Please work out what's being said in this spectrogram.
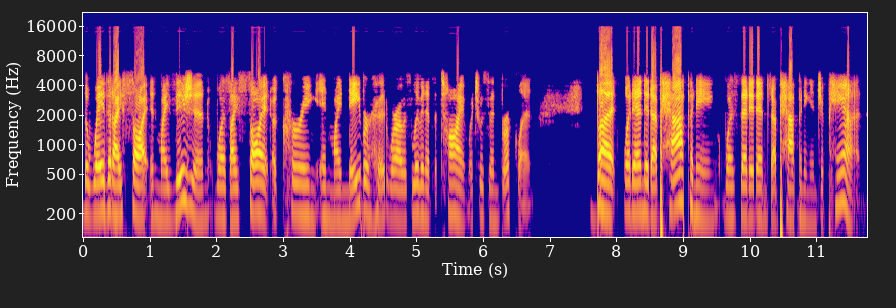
the way that I saw it in my vision was I saw it occurring in my neighborhood where I was living at the time, which was in Brooklyn. But what ended up happening was that it ended up happening in Japan.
